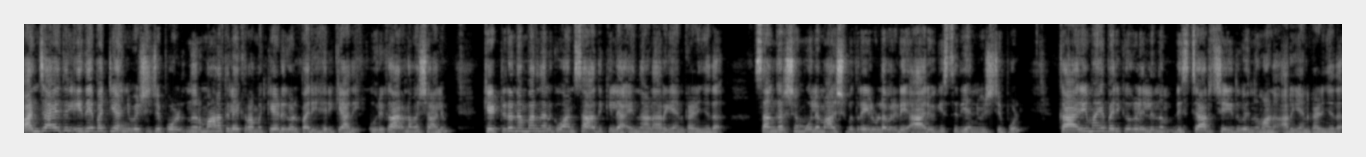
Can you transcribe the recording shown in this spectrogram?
പഞ്ചായത്തിൽ ഇതേപ്പറ്റി അന്വേഷിച്ചപ്പോൾ നിർമ്മാണത്തിലെ ക്രമക്കേടുകൾ പരിഹരിക്കാതെ ഒരു കാരണവശാലും കെട്ടിട നമ്പർ നൽകുവാൻ സാധിക്കില്ല എന്നാണ് അറിയാൻ കഴിഞ്ഞത്. സംഘർഷം മൂലം ആശുപത്രിയിലുള്ളവരുടെ ആരോഗ്യസ്ഥിതി അന്വേഷിച്ചപ്പോൾ കാര്യമായ പരിക്കുകളില്ലെന്നും ഡിസ്ചാർജ് ചെയ്തുവെന്നുമാണ് അറിയാൻ കഴിഞ്ഞത്.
